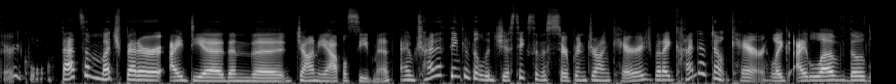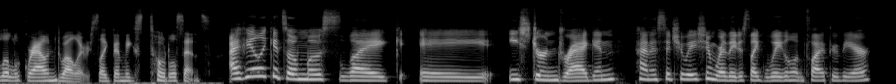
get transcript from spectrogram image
very cool. That's a much better idea than the Johnny Appleseed myth. I'm trying to think of the logistics of a serpent drawn carriage, but I kind of don't care. Like, I love those little ground dwellers. Like, that makes total sense. I feel like it's almost like a Eastern dragon kind of situation where they just like wiggle and fly through the air.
